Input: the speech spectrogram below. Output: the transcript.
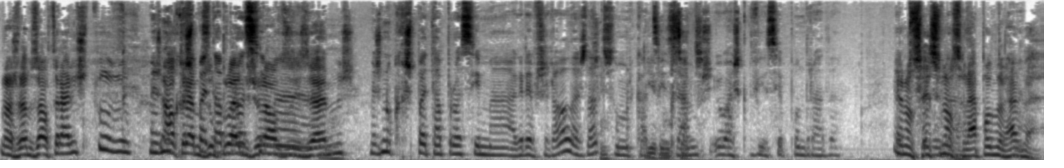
nós vamos alterar isto tudo. Mas Alteramos o Plano próxima... Geral dos Exames. Mas no que respeita à próxima à greve geral, as datas Sim. são marcadas exames, eu acho que devia ser ponderada. Eu não sei se não será ponderada.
